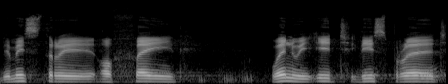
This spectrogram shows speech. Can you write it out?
The mystery of faith. When we eat this bread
